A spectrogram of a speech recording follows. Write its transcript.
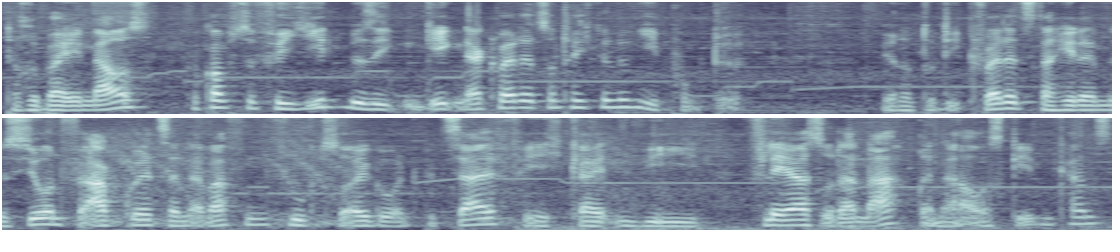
Darüber hinaus bekommst du für jeden besiegten Gegner Credits und Technologiepunkte. Während du die Credits nach jeder Mission für Upgrades deiner Waffen, Flugzeuge und Spezialfähigkeiten wie Flares oder Nachbrenner ausgeben kannst,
